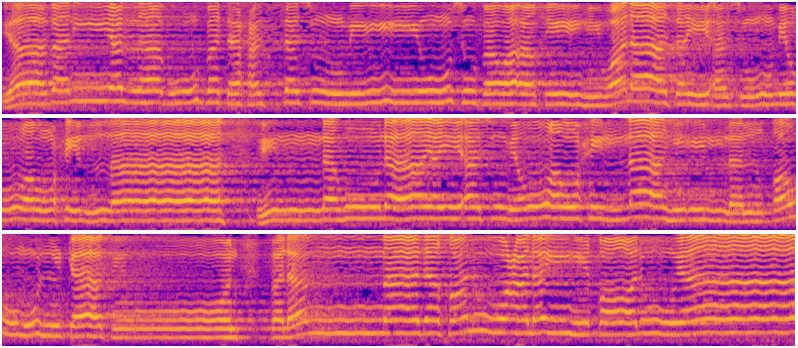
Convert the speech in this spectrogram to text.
يا بني يذهبوا فتحسسوا من يوسف وأخيه ولا تيأسوا من روح الله. إنه لا ييأس من روح الله إلا القوم الكافرون. فلما دخلوا عليه قالوا يا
